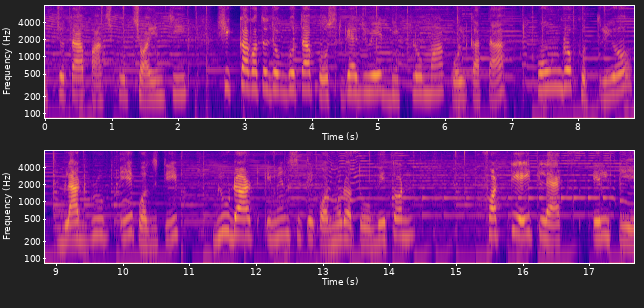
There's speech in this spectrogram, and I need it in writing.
উচ্চতা পাঁচ ফুট ছয় ইঞ্চি, শিক্ষাগত যোগ্যতা, পোস্ট গ্র্যাজুয়েট ডিপ্লোমা, কলকাতা পৌণ্ড ক্ষত্রিয়, blood group A positive, Blue Dart এমএনসিতে কর্মরত, বেতন ফর্টি এইট ল্যাক্স এলপিএ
